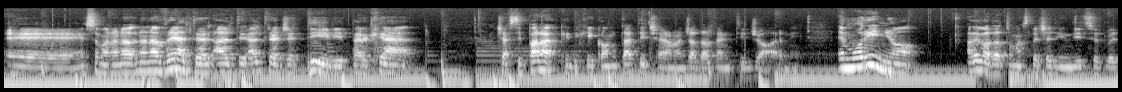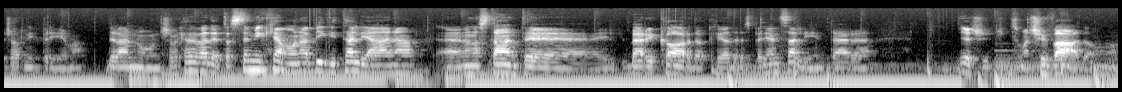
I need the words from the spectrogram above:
e insomma non, non avrei altri, altri- altri aggettivi perché cioè, si parla che, di che i contatti c'erano già da 20 giorni e Mourinho aveva dato una specie di indizio due giorni prima dell'annuncio perché aveva detto se mi chiama una big italiana eh, nonostante il bel ricordo che ho dell'esperienza all'Inter io ci, insomma ci vado no?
